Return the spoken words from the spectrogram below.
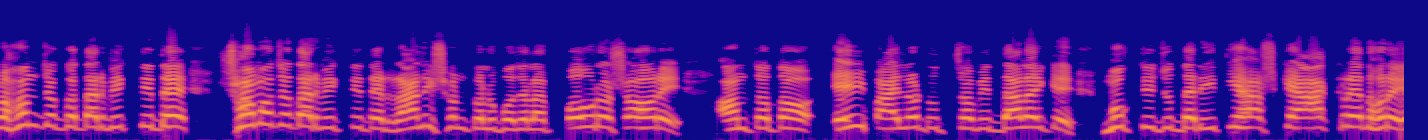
গ্রহণযোগ্যতার ভিত্তিতে, সমঝোতার ভিত্তিতে রানী সংকল উপজেলার পৌর শহরে অন্তত এই পাইলট উচ্চ বিদ্যালয়কে মুক্তিযুদ্ধের ইতিহাসকে আঁকড়ে ধরে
